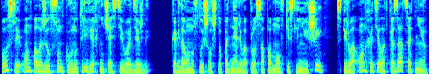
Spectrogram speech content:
После он положил сумку внутри верхней части его одежды. Когда он услышал, что подняли вопрос о помолвке с Линюйши, сперва он хотел отказаться от нее,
